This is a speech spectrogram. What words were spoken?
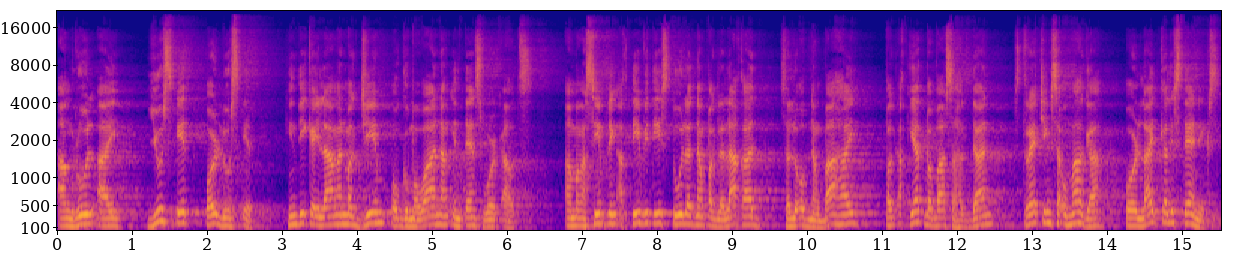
Ang rule ay use it or lose it. Hindi kailangan mag-gym o gumawa ng intense workouts. Ang mga simpleng activities tulad ng paglalakad sa loob ng bahay, pag-akyat baba sa hagdan, stretching sa umaga, or light calisthenics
